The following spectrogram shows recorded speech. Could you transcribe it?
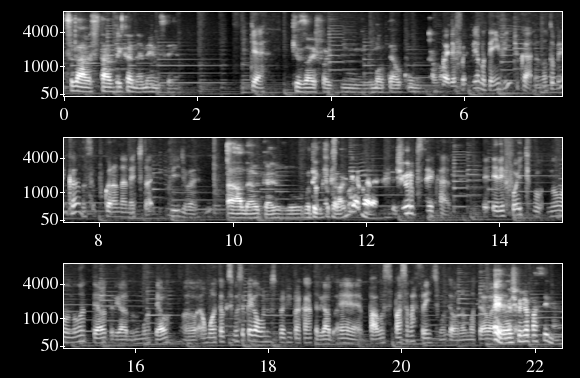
Você, tá, você tá brincando, é mesmo isso aí? O que é? Que Zóio foi num motel com um cavalo. ele foi mesmo, tem vídeo, cara. eu Não tô brincando. Se eu procurar na net, tá aí vídeo, velho. Ah, não, cara, eu vou, vou ter que procurar agora. agora? Juro pra você, cara. Ele foi, tipo, num, num hotel, tá ligado? Num motel. É um motel que se você pegar ônibus pra vir pra cá, tá ligado? É, você passa na frente desse motel, né? O motel é. É, eu acho que eu já passei, mano.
